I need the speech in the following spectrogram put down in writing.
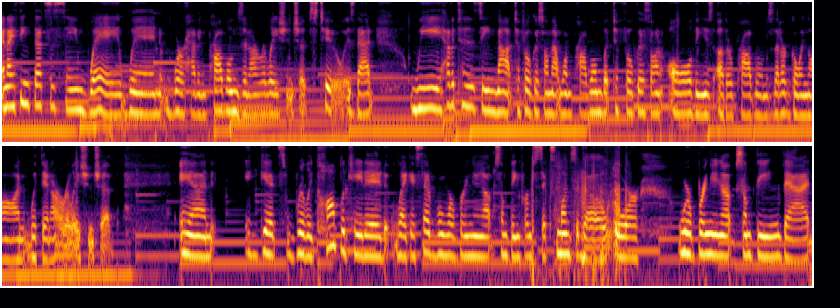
And I think that's the same way when we're having problems in our relationships too, is that we have a tendency not to focus on that one problem, but to focus on all these other problems that are going on within our relationship. And it gets really complicated. Like i said when we're bringing up something from six months ago or we're bringing up something that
